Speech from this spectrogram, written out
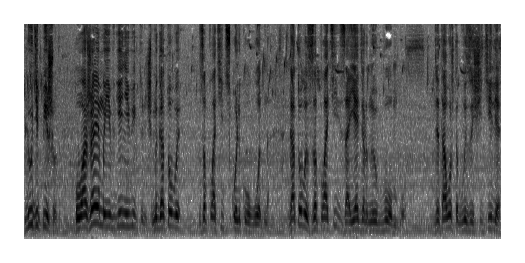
Люди пишут, уважаемый Евгений Викторович, мы готовы заплатить сколько угодно. Готовы заплатить за ядерную бомбу для того, чтобы вы защитили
